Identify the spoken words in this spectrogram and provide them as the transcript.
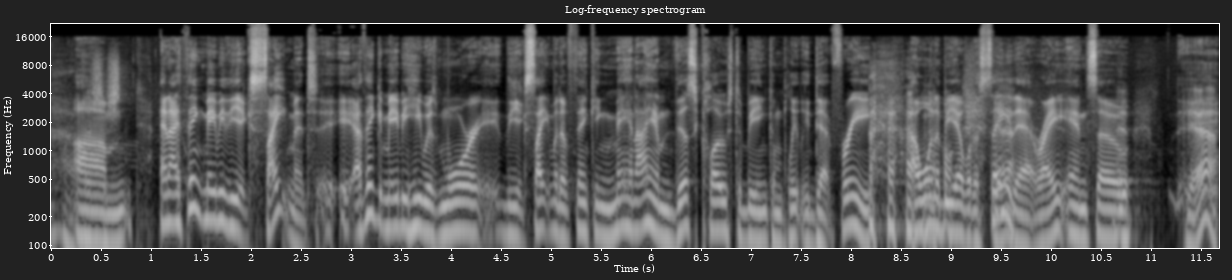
that's Um, and I think maybe the excitement, I think maybe he was more the excitement of thinking, man, I am this close to being completely debt free. I want to be able to say Yeah. that, right? And so, Yeah.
